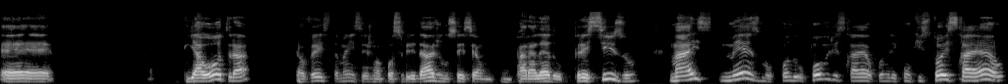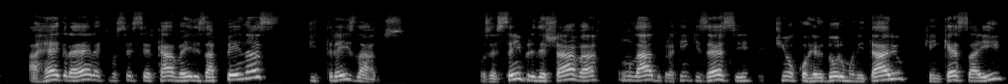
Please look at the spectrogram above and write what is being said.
É, e a outra, talvez também seja uma possibilidade, não sei se é um, um paralelo preciso, mas mesmo quando o povo de Israel, quando ele conquistou Israel, a regra era que você cercava eles apenas de três lados. Você sempre deixava um lado para quem quisesse, tinha o corredor humanitário, quem quer sair,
